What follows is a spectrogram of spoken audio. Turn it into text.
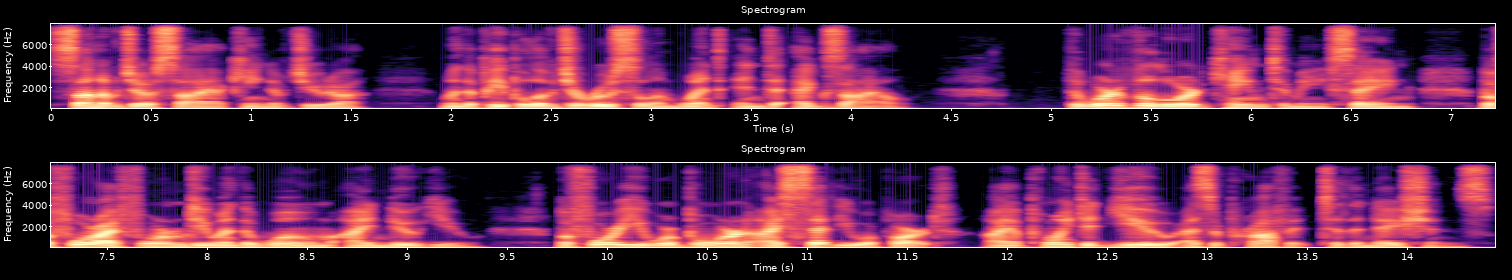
son of Josiah, king of Judah, when the people of Jerusalem went into exile the word of the Lord came to me, saying, Before I formed you in the womb, I knew you. Before you were born, I set you apart. I appointed you as a prophet to the nations.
